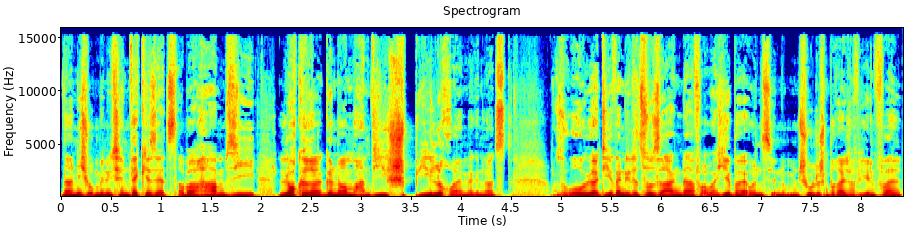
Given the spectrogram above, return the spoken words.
na nicht unbedingt hinweggesetzt, aber haben sie lockerer genommen, haben die Spielräume genutzt. So, ja, dir, wenn ich das so sagen darf, aber hier bei uns im, schulischen Bereich auf jeden Fall.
